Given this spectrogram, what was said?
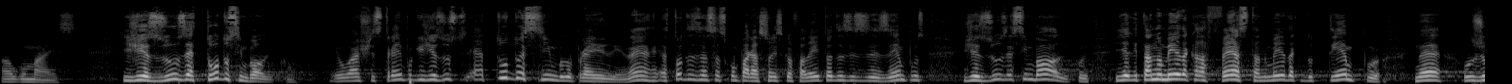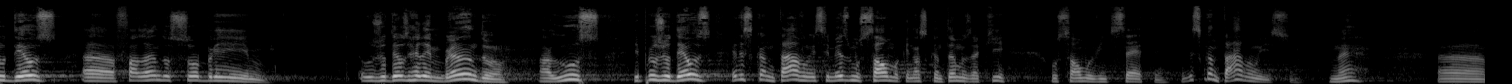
algo mais. E Jesus é todo simbólico. Eu acho estranho porque Jesus é tudo é símbolo para ele, né? É todas essas comparações que eu falei, todos esses exemplos, Jesus é simbólico e ele está no meio daquela festa, no meio da, do tempo, né? Os judeus ah, falando sobre os judeus relembrando a luz e para os judeus eles cantavam esse mesmo salmo que nós cantamos aqui, o Salmo 27. Eles cantavam isso, né? Ah,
